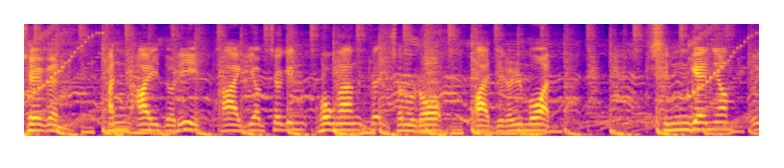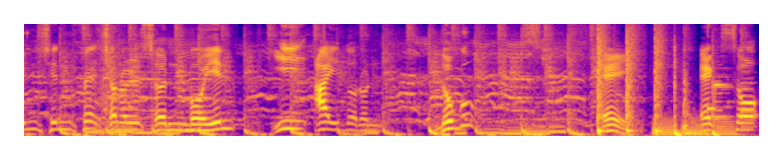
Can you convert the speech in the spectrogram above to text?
최근 한 아이돌이 파격적인 공항 패션으로 화제를 모았 신개념 은신 패션을 선보인 이 아이돌은 누구? A. 엑소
